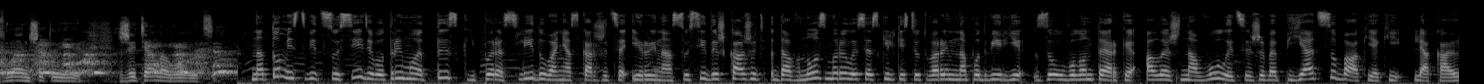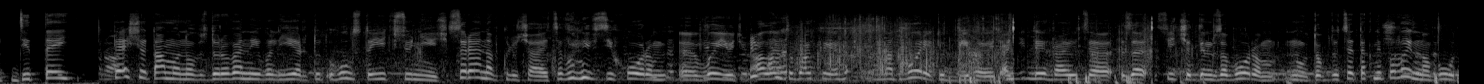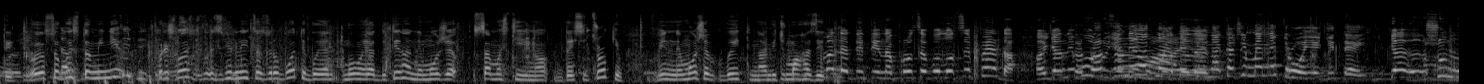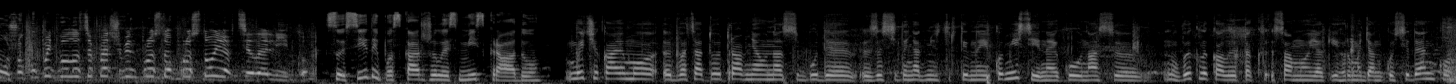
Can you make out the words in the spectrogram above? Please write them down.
зменшити життя на вулиці. Натомість від сусідів отримує тиск і переслідування, скаржиться Ірина. Сусіди ж кажуть, давно змирилися з кількістю тварин на подвір'ї зооволонтерки, але ж на вулиці живе п'ять собак, які лякають дітей. Те, що там воно здоровенний вольєр, тут гул стоїть всю ніч. Сирена включається, вони всі хором е, виють. Але собаки на дворі тут бігають, а діти граються за сітчатим забором. Ну тобто це так не повинно бути. Особисто мені прийшлось звільнитися з роботи, бо я моя дитина не може самостійно 10 років. Він не може вийти навіть в магазин. У мене дитина просить велосипеда, а я не можу, я не одна дитина. Каже, в мене троє дітей. Я що мушу? Купити велосипед, щоб він просто простояв ціле літо. Сусіди поскаржились в міськраду. Ми чекаємо е, 20 травня. У нас буде засідання адміністративної комісії, на яку нас е, ну, викликали так само, як і громадянку Сіденко.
